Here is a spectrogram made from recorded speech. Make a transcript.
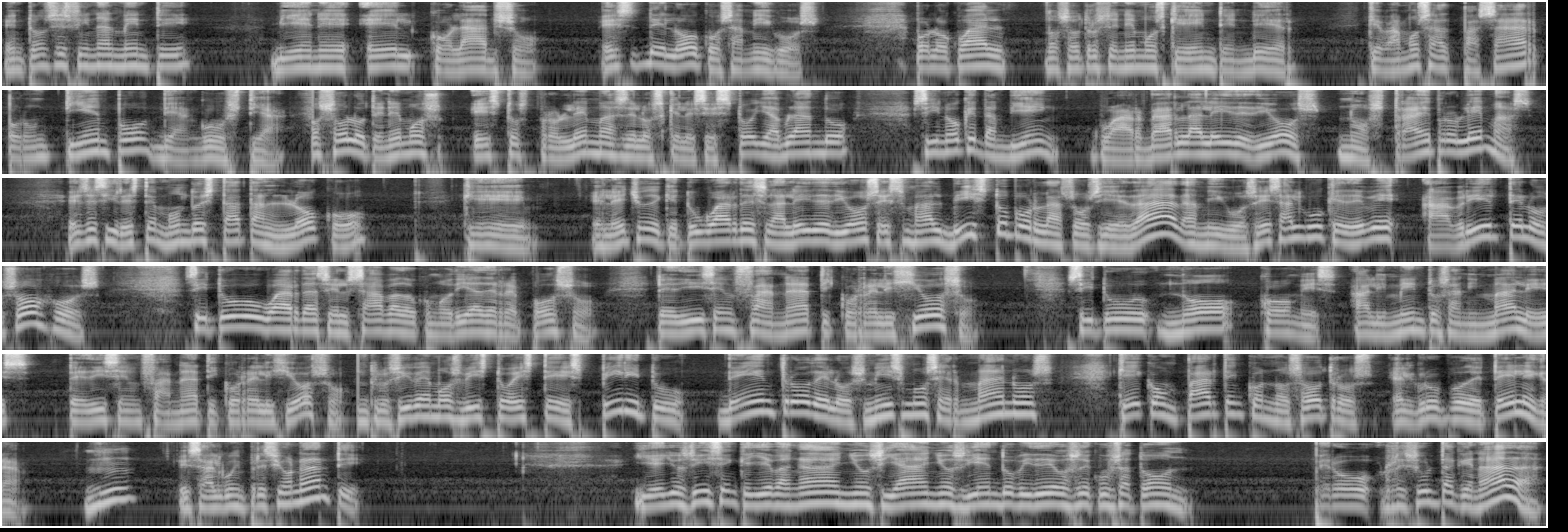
Entonces finalmente viene el colapso. Es de locos amigos. Por lo cual nosotros tenemos que entender que vamos a pasar por un tiempo de angustia. No solo tenemos estos problemas de los que les estoy hablando, sino que también guardar la ley de Dios nos trae problemas. Es decir, este mundo está tan loco que el hecho de que tú guardes la ley de Dios es mal visto por la sociedad, amigos. Es algo que debe abrirte los ojos. Si tú guardas el sábado como día de reposo, te dicen fanático religioso. Si tú no comes alimentos animales, te dicen fanático religioso. Inclusive hemos visto este espíritu dentro de los mismos hermanos que comparten con nosotros el grupo de Telegram. ¿Mm? Es algo impresionante. Y ellos dicen que llevan años y años viendo videos de Cusatón. Pero resulta que nada.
